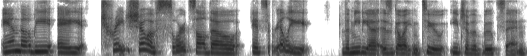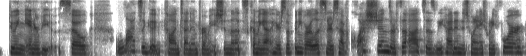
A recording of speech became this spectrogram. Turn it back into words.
And there'll be a trade show of sorts, although it's really the media is going to each of the booths and doing interviews. So lots of good content information that's coming out here. So if any of our listeners have questions or thoughts as we head into 2024,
